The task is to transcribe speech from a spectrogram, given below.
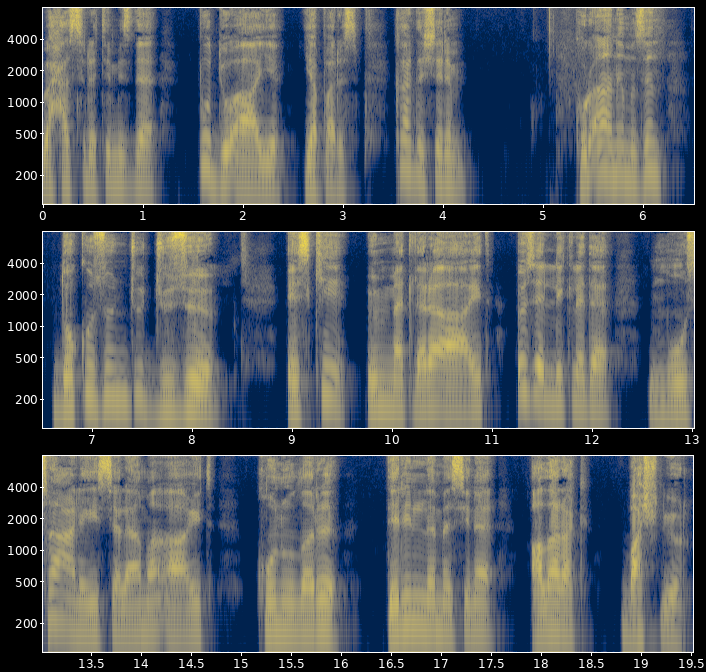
ve hasretimizle bu duayı yaparız. Kardeşlerim, Kur'an'ımızın dokuzuncu cüzü eski ümmetlere ait özellikle de Musa aleyhisselama ait konuları derinlemesine alarak başlıyor.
